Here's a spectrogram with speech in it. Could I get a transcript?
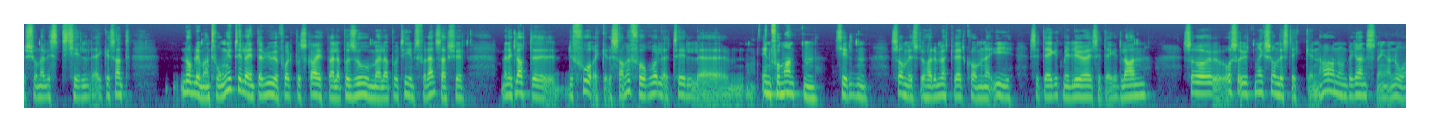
journalistkilde, ikke sant. nå blir man tvunget til å intervjue folk på Skype eller på Zoom eller på Teams for den saks skyld. Men det er klart du får ikke det samme forholdet til informanten, kilden, som hvis du hadde møtt vedkommende i sitt eget miljø, i sitt eget land. Så også utenriksjournalistikken har noen begrensninger nå.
